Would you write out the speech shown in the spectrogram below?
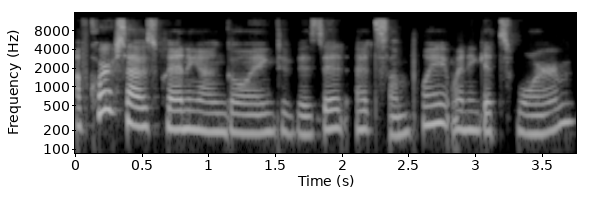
of course, I was planning on going to visit at some point when it gets warm,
